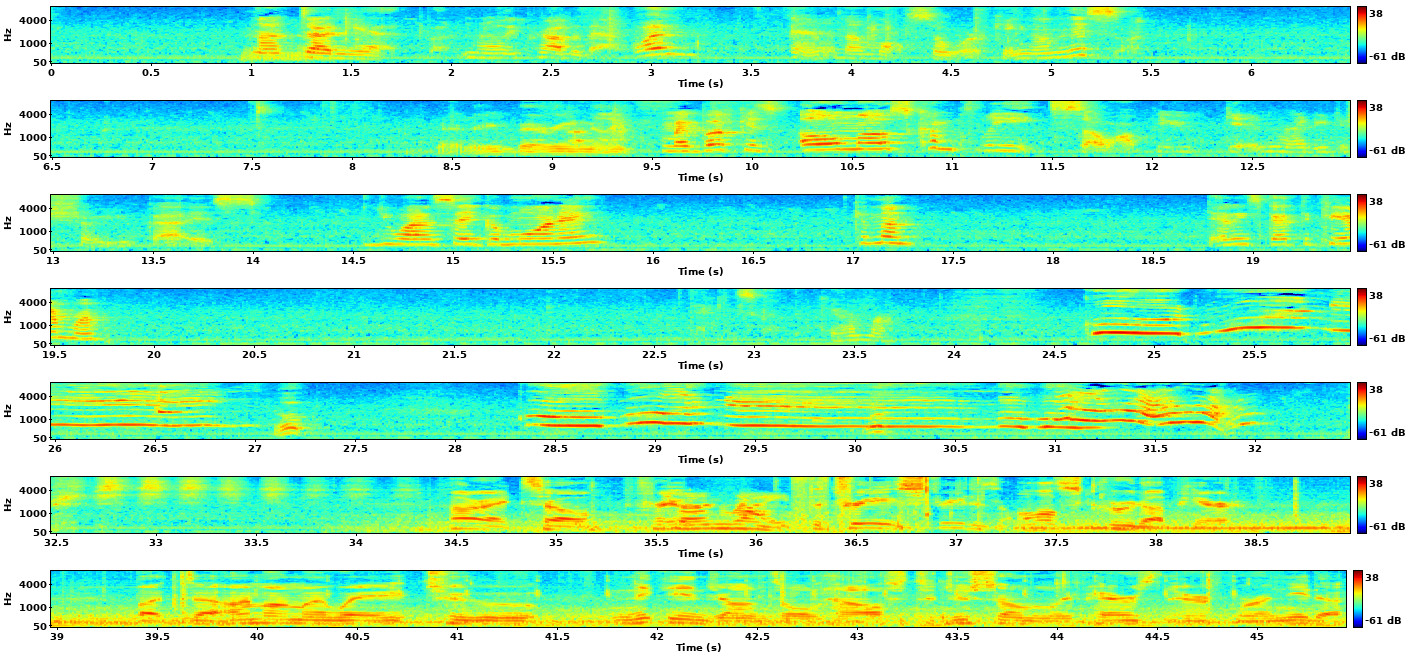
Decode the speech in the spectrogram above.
Very Not nice. done yet, but I'm really proud of that one. And I'm also working on this one. Very, very nice. My book is almost complete, so I'll be getting ready to show you guys. You want to say good morning? Come on. Daddy's got the camera. Daddy's got the camera. Good morning. Oh, Good morning. All right. So Turn right. the tree street is all screwed up here, but uh, I'm on my way to Nikki and John's old house to do some repairs there for Anita,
